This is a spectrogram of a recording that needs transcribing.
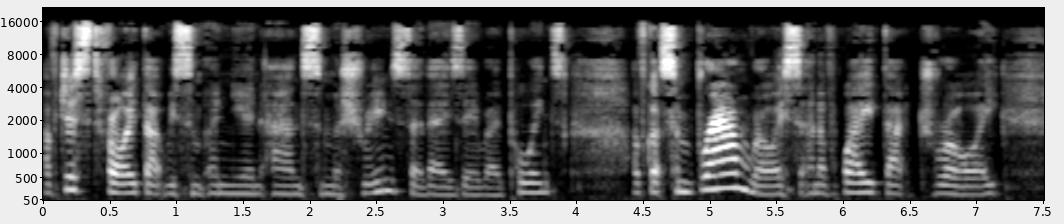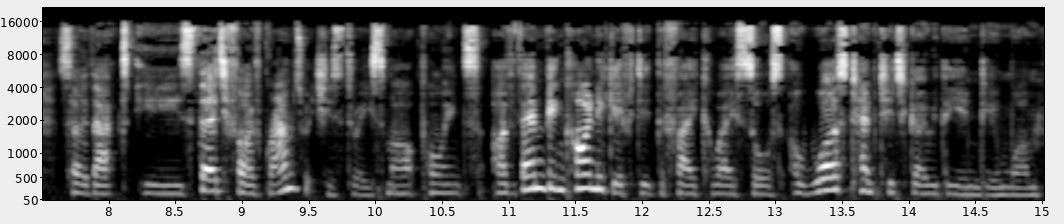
I've just fried that with some onion and some mushrooms. So they're zero points. I've got some brown rice and I've weighed that dry. So that is 35 grams, which is three smart points. I've then been kind of gifted the fake away sauce. I was tempted to go with the Indian one,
